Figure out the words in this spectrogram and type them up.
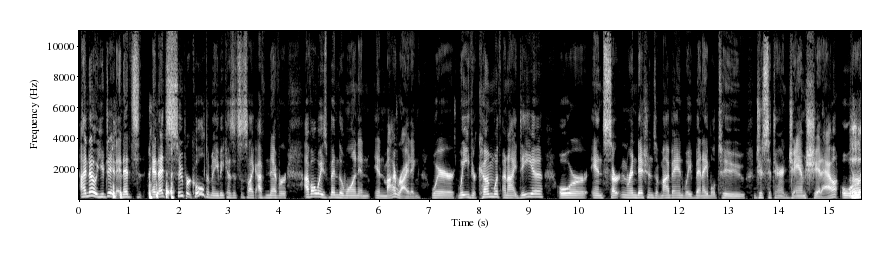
I know you did, and it's and that's super cool to me because it's just like I've never, I've always been the one in in my writing where we either come with an idea or in certain renditions of my band we've been able to just sit there and jam shit out, or Uh-huh.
